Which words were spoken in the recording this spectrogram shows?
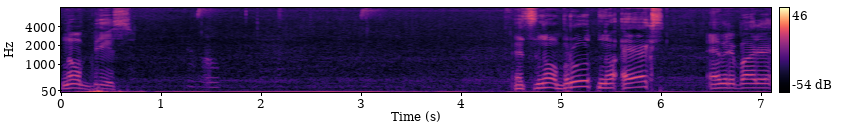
no bees. Oh. It's no brood, no eggs. Everybody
